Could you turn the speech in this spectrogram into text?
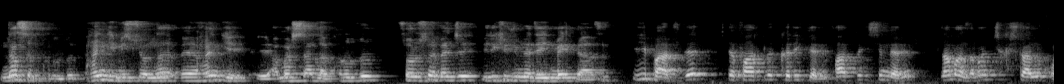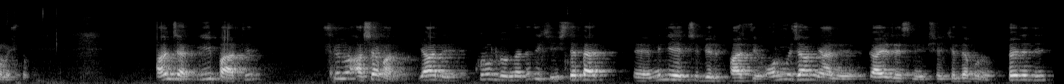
nasıl kuruldu, hangi misyonla ve hangi e, amaçlarla kuruldu sorusuna bence bir iki cümle değinmek lazım. İyi Parti'de işte farklı kliklerin, farklı isimlerin zaman zaman çıkışlarını konuştuk. Ancak İyi Parti şunu aşamadı. Yani kurulduğunda dedi ki işte ben e, milliyetçi bir parti olmayacağım. Yani gayri resmi bir şekilde bunu söyledi.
